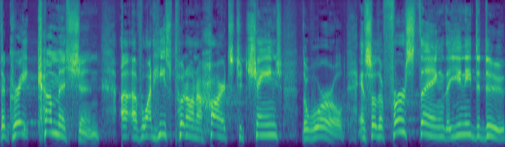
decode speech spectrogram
the great commission uh, of what he's put on our hearts to change the world. And so, the first thing that you need to do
